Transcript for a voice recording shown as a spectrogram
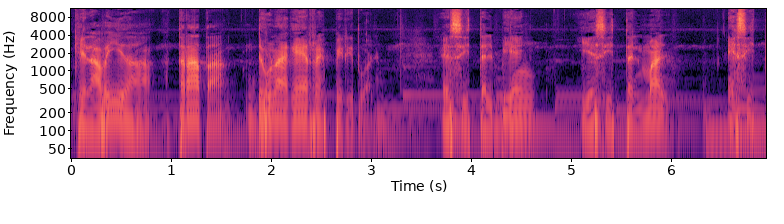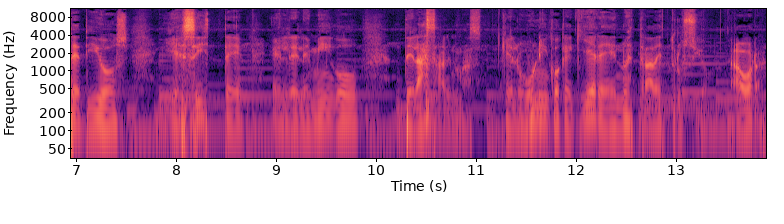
que la vida trata de una guerra espiritual. Existe el bien y existe el mal existe Dios y existe el enemigo de las almas, que lo único que quiere es nuestra destrucción. Ahora,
